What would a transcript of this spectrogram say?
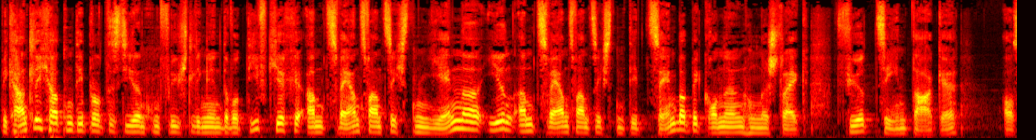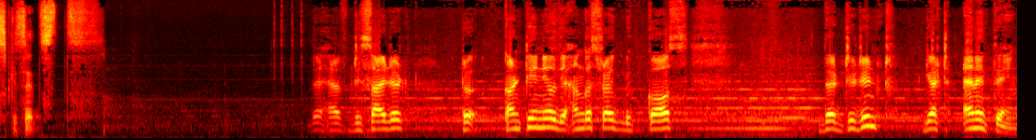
Bekanntlich hatten die protestierenden Flüchtlinge in der Votivkirche am 22. Jänner ihren am 22. Dezember begonnenen Hungerstreik für zehn Tage ausgesetzt. They have decided to continue the hunger strike because they didn't get anything.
